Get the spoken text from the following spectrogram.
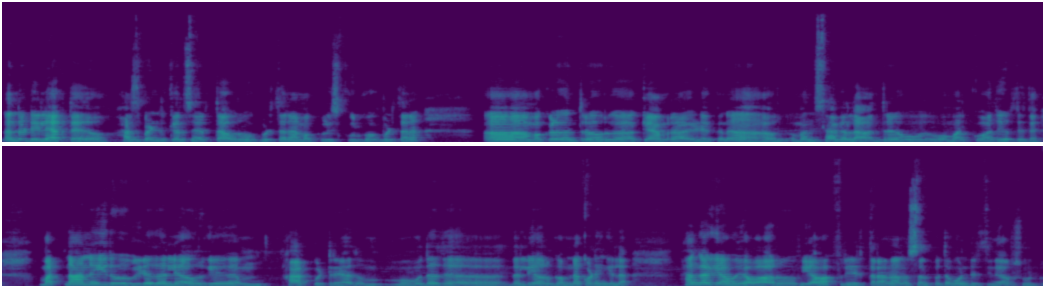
ನಂದು ಡಿಲೇ ಆಗ್ತಾ ಇದಾವೆ ಹಸ್ಬೆಂಡ್ ಕೆಲಸ ಇರುತ್ತೆ ಅವ್ರು ಹೋಗಿಬಿಡ್ತಾರೆ ಮಕ್ಕಳು ಸ್ಕೂಲ್ಗೆ ಹೋಗ್ಬಿಡ್ತಾರೆ. ಮಕ್ಳಿಗಂತೂ ಅವ್ರಿಗೆ ಕ್ಯಾಮ್ರಾ ಹಿಡಿಯೋಕ್ಕನ ಅವ್ರಿಗೆ ಮನಸ್ಸಾಗಲ್ಲ ಅಂದರೆ ಹೋಮ್ವರ್ಕು ಅದು ಇರ್ತೈತೆ. ಮತ್ತು ನಾನು ಇದು ವಿಡಿಯೋದಲ್ಲಿ ಅವ್ರಿಗೆ ಹಾಕಿಬಿಟ್ರೆ ಅದು ಓದೋದಲ್ಲಿ ಅವ್ರು ಗಮನ ಕೊಡೋಂಗಿಲ್ಲ. ಹಾಗಾಗಿ ಅವು ಯಾವ ಅವರು ಯಾವಾಗ ಫ್ರೀ ಇರ್ತಾರೋ ನಾನು ಸ್ವಲ್ಪ ತೊಗೊಂಡಿರ್ತೀನಿ ಅವ್ರು ಶೂಟ್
